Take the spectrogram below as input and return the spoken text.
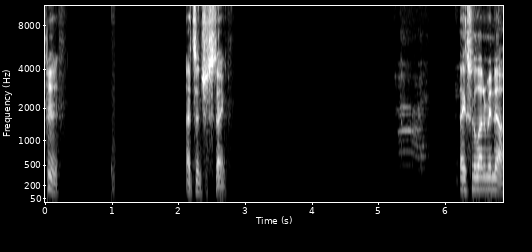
Hmm. That's interesting. Thanks for letting me know.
